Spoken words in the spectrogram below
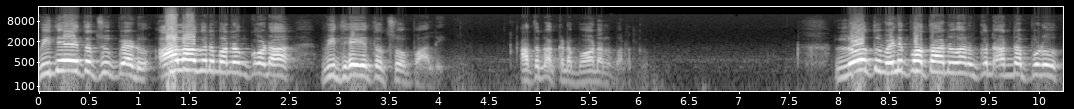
విధేయత చూపాడు. అలాగను మనం కూడా విధేయత చూపాలి. అతను అక్కడ మోడల్ మనకు. లోతు వెళ్ళిపోతాను అనుకున్న అన్నప్పుడు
